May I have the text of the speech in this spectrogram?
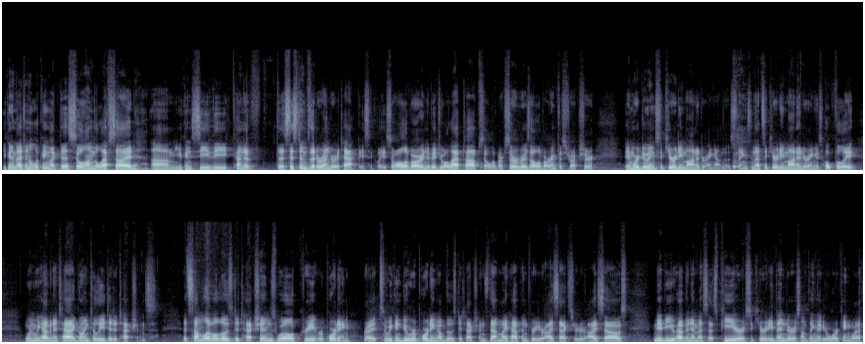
You can imagine it looking like this. So along the left side, um, you can see the kind of the systems that are under attack, basically. So all of our individual laptops, all of our servers, all of our infrastructure, and we're doing security monitoring on those things. And that security monitoring is hopefully, when we have an attack, going to lead to detections. At some level, those detections will create reporting, right? So we can do reporting of those detections. That might happen through your ISACs or your ISAOs. Maybe you have an MSSP or a security vendor or something that you're working with.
